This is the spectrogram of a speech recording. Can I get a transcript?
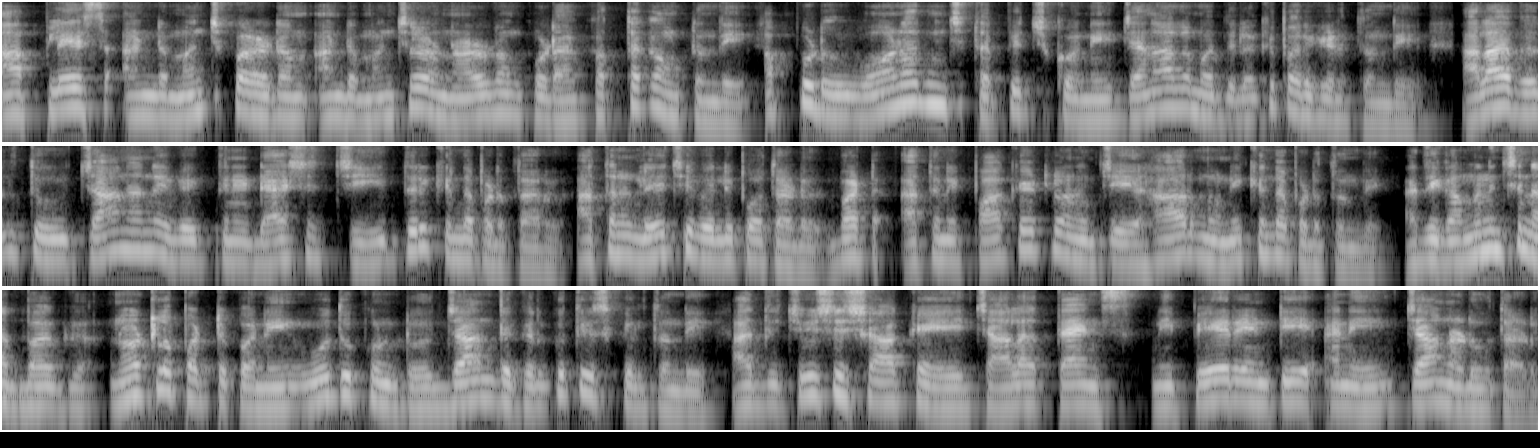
ఆ ప్లేస్ అండ్ మంచు పడడం అండ్ మంచులో నడవడం కూడా కొత్తగా ఉంటుంది. అప్పుడు ఓనర్ నుంచి తప్పించుకొని జనాల మధ్యలోకి పరిగెడుతుంది. అలా వెళ్తూ జాన్ అనే వ్యక్తిని డాష్ ఇచ్చి ఇద్దరు కింద పడతారు. అతను లేచి వెళ్ళిపోతాడు. బట్ అతని పాకెట్లో నుంచి హార్మోని కింద పడుతుంది. అది గమనించిన బగ్ నోట్లో పట్టుకొని ఊదుకుంటూ జాన్ దగ్గరకు తీసుకెళ్తుంది. అది చూసి షాక్ అయ్యి చాలా థ్యాంక్స్ నీ పేరేంటి అని జాన్ అడుగుతాడు.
